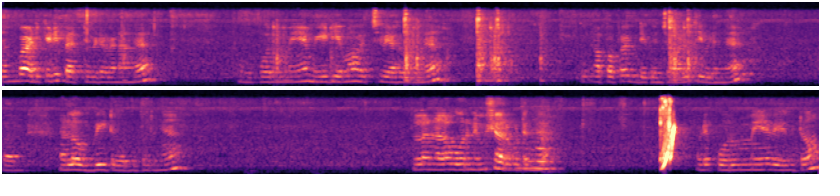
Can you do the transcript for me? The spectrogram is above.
ரொம்ப அடிக்கடி பரட்டி விட வேணாங்க. கொஞ்சம் பொறுமையாக மீடியமாக வச்சு வேக விடுங்க. அப்பப்போ இப்படி கொஞ்சம் அழுத்தி விடுங்க. பாருங்க நல்லா உப்பிட்டு வருது பாருங்கள் நல்லா நல்லா ஒரு நிமிஷம் இருக்கட்டும் அப்படியே பொறுமையாக வேகட்டும்.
